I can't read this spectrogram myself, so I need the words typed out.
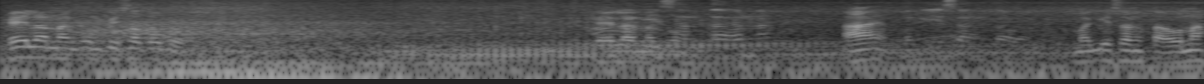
Kailan nag-umpisa to, boss? Kailan Mag-isang nag-umpisa? taon na. Ah, Mag-isang taon. mag-isang taon na.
